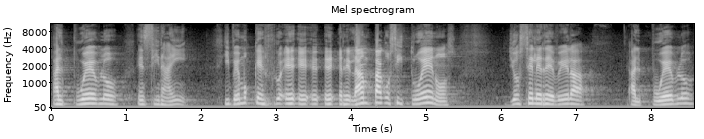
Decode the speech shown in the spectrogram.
al pueblo en Sinaí y vemos que relámpagos y truenos, Dios se le revela al pueblo.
